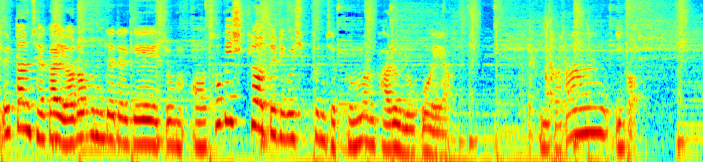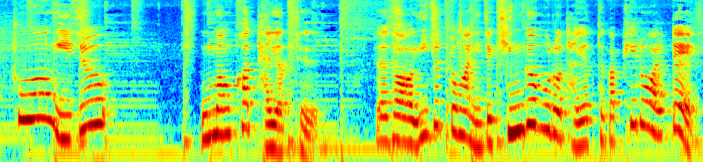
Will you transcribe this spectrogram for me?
일단 제가 여러분들에게 좀 어, 소개시켜 드리고 싶은 제품은 바로 요거예요. 이거랑 이거. 푸웅 2주 우먼컷 다이어트. 그래서 2주 동안 이제 긴급으로 다이어트가 필요할 때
